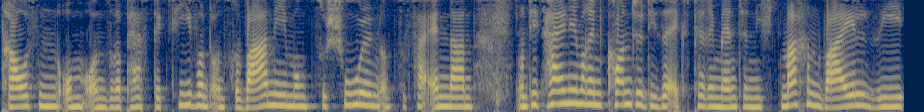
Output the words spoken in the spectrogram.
draußen, um unsere Perspektive und unsere Wahrnehmung zu schulen und zu verändern. Und die Teilnehmerin konnte diese Experimente nicht machen, weil sie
